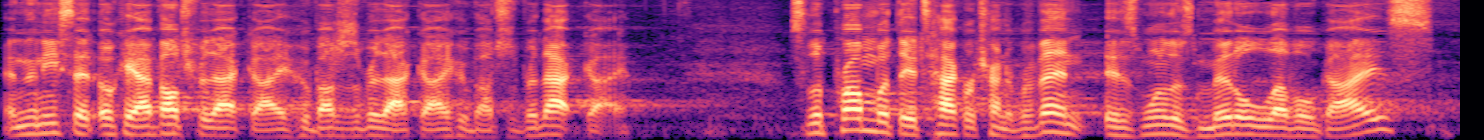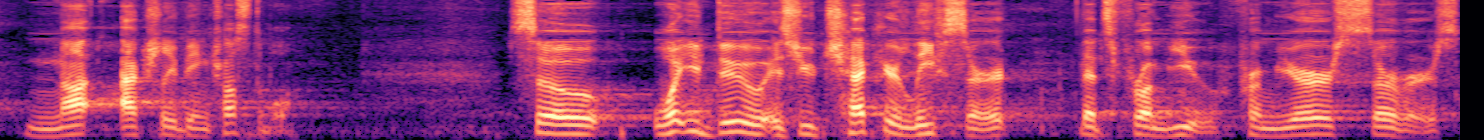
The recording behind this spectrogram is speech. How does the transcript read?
And then he said, okay, I vouch for that guy, who vouches for that guy, who vouches for that guy. So the problem with the attack we're trying to prevent is one of those middle-level guys not actually being trustable. So what you do is you check your leaf cert that's from you, from your servers,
